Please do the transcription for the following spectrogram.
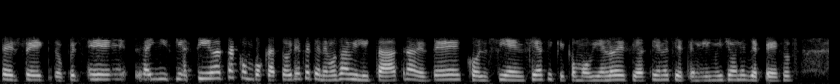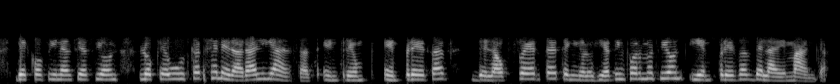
Perfecto. Pues eh, la iniciativa, esta convocatoria que tenemos habilitada a través de Colciencias y que, como bien lo decías, tiene 7 mil millones de pesos de cofinanciación, lo que busca es generar alianzas entre empresas de la oferta de tecnologías de información y empresas de la demanda,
